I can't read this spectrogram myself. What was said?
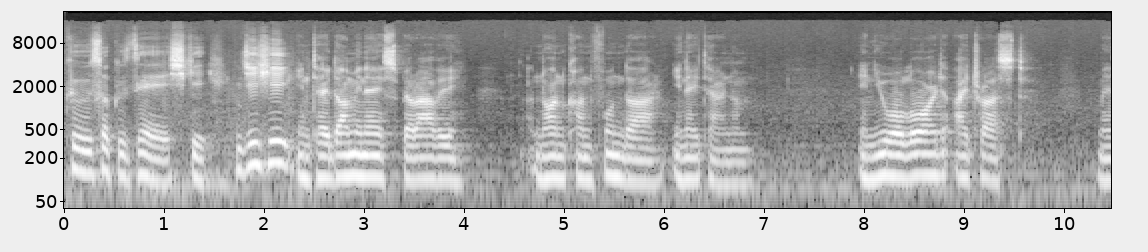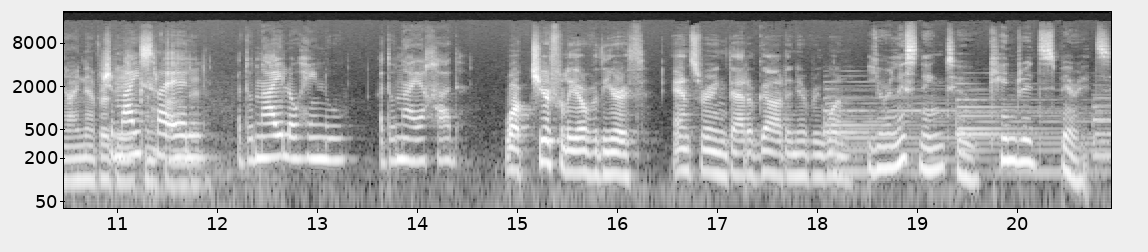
空即税式慈悲 In te domine speravi, non confundar in aeternum. In you, O Lord, I trust. May I never Shema be Israel, confounded. Adonai Eloheinu, Adonai Echad. Walk cheerfully over the earth, answering that of God in every one. You're listening to Kindred Spirits.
